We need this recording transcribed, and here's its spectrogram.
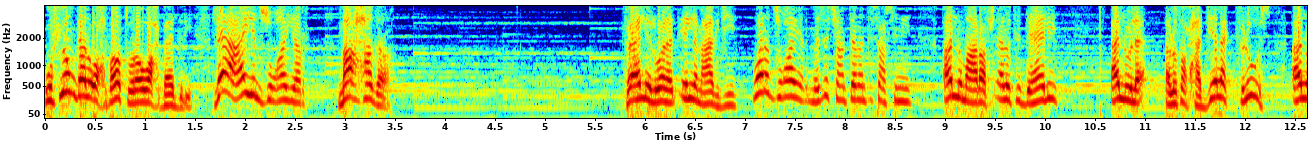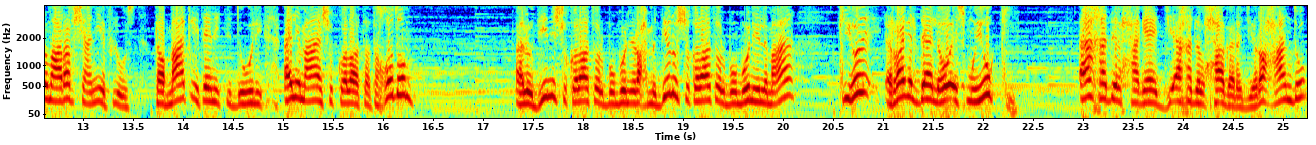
وفي يوم جاله إحباط وروح بدري لقى عيل صغير مع حجرة. فقال للولد إيه اللي معاك دي؟ ولد صغير ما زادش عن 8 9 سنين. قال له ما أعرفش. قال له تديها لي؟ قال له لا. قال له طب هدي لك فلوس؟ قال له ما أعرفش يعني إيه فلوس. طب معاك إيه تاني تديهولي قال لي معايا شوكولاتة تاخدهم؟ قال له اديني الشوكولاتة والبونبوني. راح مديله الشوكولاتة والبونبوني اللي معاه. الراجل ده اللي هو اسمه يوكي اخذ الحاجات دي اخذ الحجرة دي راح عنده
